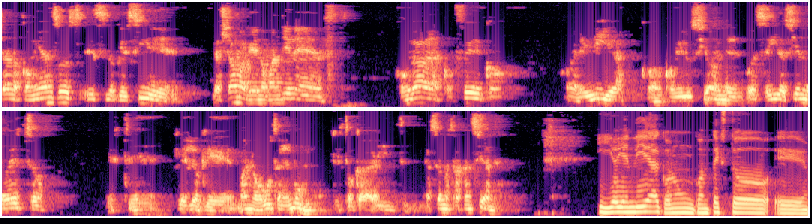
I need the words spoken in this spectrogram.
ya en los comienzos es lo que sigue, la llama que nos mantiene con ganas, con fe, con, alegría, con, ilusión de poder seguir haciendo esto, este, que es lo que más nos gusta en el mundo, que es tocar y hacer nuestras canciones y hoy en día con un contexto eh,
